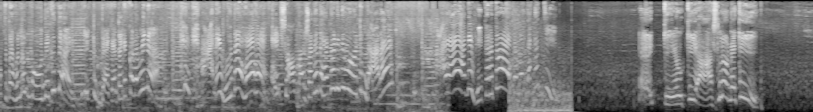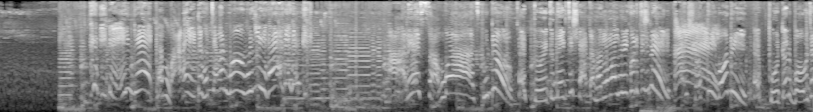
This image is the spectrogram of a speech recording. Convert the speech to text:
একটু হ্যাঁ হ্যাঁ এই একটু কেউ কি আসলো নাকি? ফুটো তুই তো দেখছি সাদা ভালো বৌদি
